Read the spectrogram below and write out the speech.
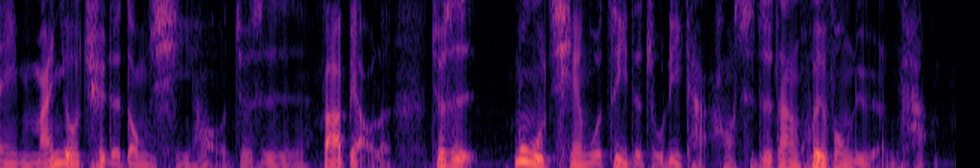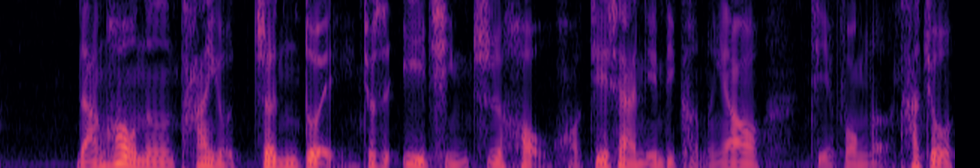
哎，蛮有趣的东西哈，就是发表了，就是目前我自己的主力卡哈是这张汇丰旅人卡，然后呢，它有针对就是疫情之后哈，接下来年底可能要解封了，他就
